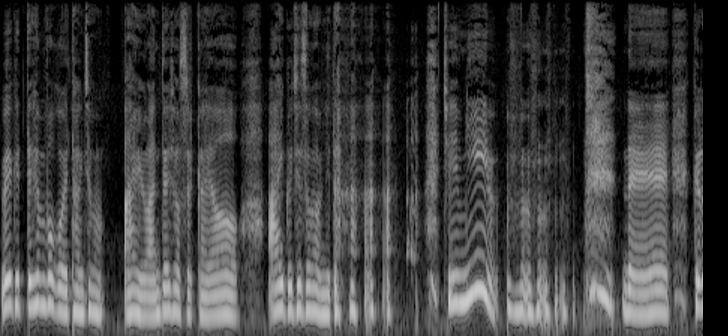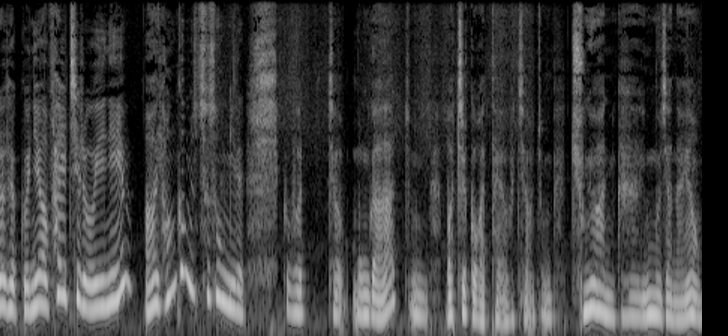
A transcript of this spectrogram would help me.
왜 그때 햄버거에 당첨, 아유, 안 되셨을까요? 아이고, 죄송합니다. 주임님. 네, 그러셨군요. 8752님. 아, 현금 수송일. 그거, 저, 뭔가 좀 멋질 것 같아요. 그쵸? 좀 중요한 그 임무잖아요.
